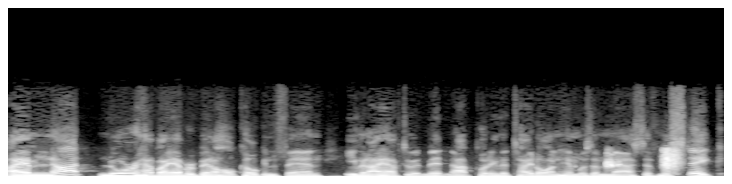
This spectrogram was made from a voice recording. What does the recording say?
I am not, nor have I ever been a Hulk Hogan fan. Even I have to admit, not putting the title on him was a massive mistake.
